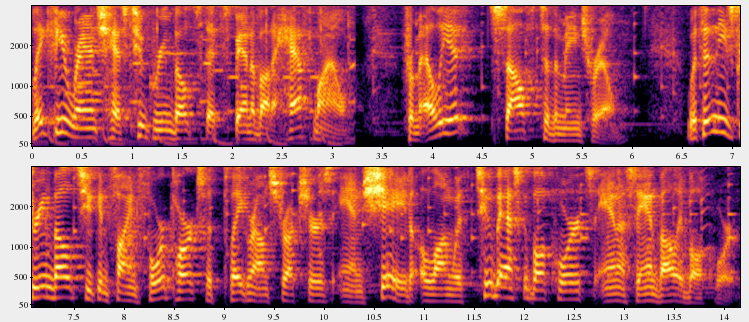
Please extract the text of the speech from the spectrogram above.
Lakeview Ranch has two green belts that span about a half mile from Elliott south to the main trail. Within these green belts, you can find four parks with playground structures and shade, along with two basketball courts and a sand volleyball court.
